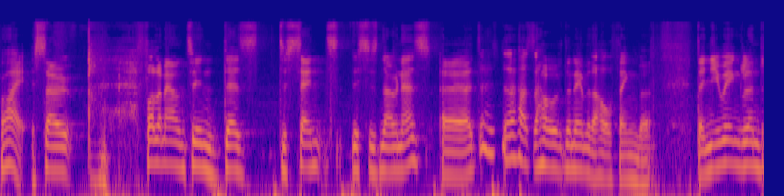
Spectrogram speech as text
Right, so Fuller Mountain Des Descent. This is known as. Uh, that's the whole the name of the whole thing, but the New England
